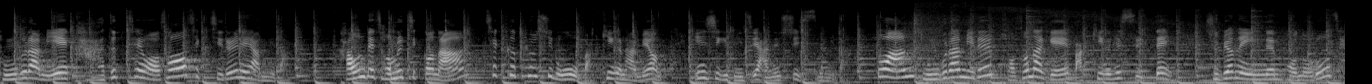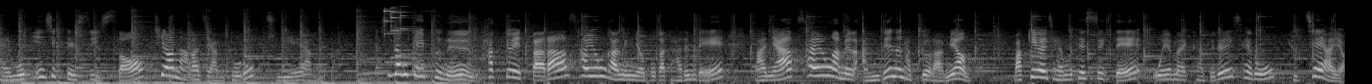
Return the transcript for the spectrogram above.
동그라미에 가득 채워서 색칠을 해야 합니다. 가운데 점을 찍거나 체크 표시로 마킹을 하면 인식이 되지 않을 수 있습니다. 또한 동그라미를 벗어나게 마킹을 했을 때 주변에 있는 번호로 잘못 인식될 수 있어 튀어나가지 않도록 주의해야 합니다. 수정 테이프는 학교에 따라 사용 가능 여부가 다른데 만약 사용하면 안 되는 학교라면 마킹을 잘못했을 때 OMR 카드를 새로 교체하여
